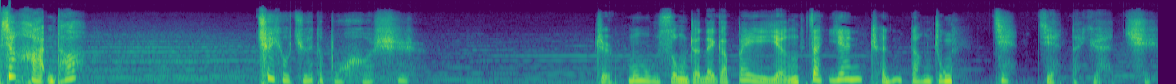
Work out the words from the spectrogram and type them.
想喊他，却又觉得不合适，只目送着那个背影在烟尘当中渐渐的远去。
